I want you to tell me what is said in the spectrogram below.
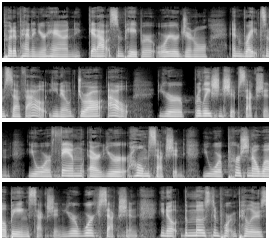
put a pen in your hand, get out some paper or your journal and write some stuff out, you know, draw out your relationship section, your family or your home section, your personal well-being section, your work section, you know, the most important pillars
